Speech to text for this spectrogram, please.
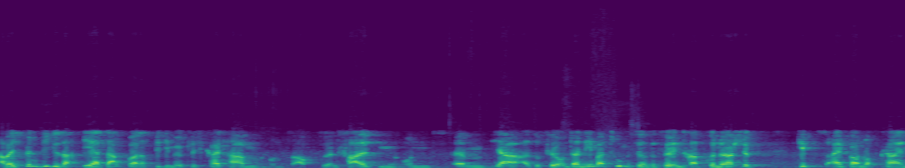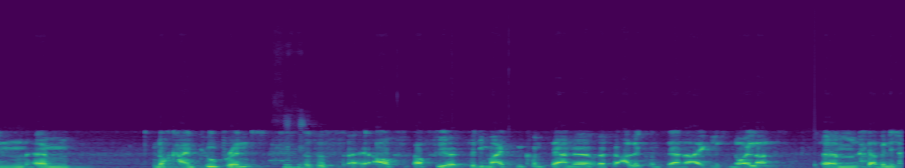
Aber ich bin, wie gesagt, eher dankbar, dass wir die Möglichkeit haben, uns auch zu entfalten. Und ähm, ja, also für Unternehmertum bzw. für Intrapreneurship gibt es einfach noch keinen ähm, noch kein Blueprint. Das ist äh, auch, auch für, für die meisten Konzerne oder für alle Konzerne eigentlich Neuland. Ähm, da bin ich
